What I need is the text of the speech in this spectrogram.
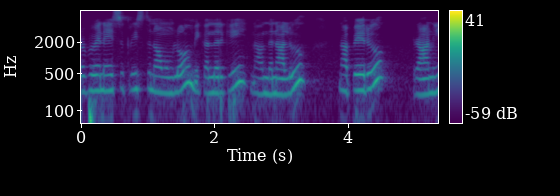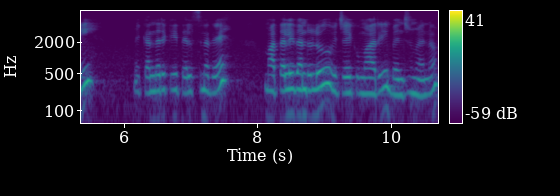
ప్రభువైన క్రీస్తు నామంలో మీకు అందరికీ నా వందనాలు. నా పేరు రాణి. మీకందరికీ తెలిసినదే మా తల్లిదండ్రులు విజయ్ కుమారి బెంజమిన్.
